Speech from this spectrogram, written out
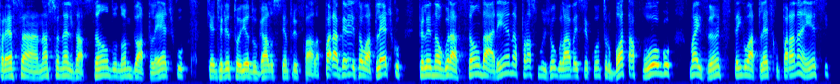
para essa nacionalização do nome do Atlético, que a diretoria do Galo sempre fala. Parabéns ao Atlético pela inauguração da Arena. Próximo jogo lá vai ser contra o Botafogo, mas antes tem o Atlético Paranaense.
